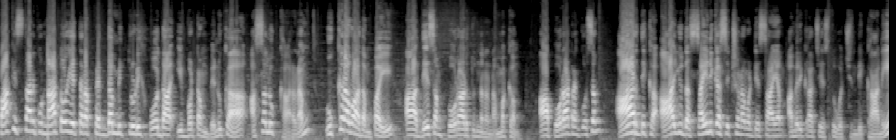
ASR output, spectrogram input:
పాకిస్తాన్కు నాటోయేతర పెద్ద మిత్రుడి హోదా ఇవ్వటం వెనుక అసలు కారణం ఉగ్రవాదంపై ఆ దేశం పోరాడుతుందన్న నమ్మకం. ఆ పోరాటం కోసం ఆర్థిక ఆయుధ సైనిక శిక్షణ వంటి సాయం అమెరికా చేస్తూ వచ్చింది. కానీ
